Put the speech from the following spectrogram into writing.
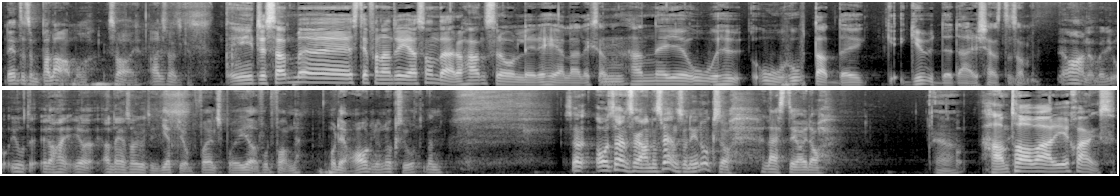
Det är inte som Palermo i Sverige, allsvenskan. Det är intressant med Stefan Andreasson där och hans roll i det hela. Liksom. Mm. Han är ju ohotad gud där känns det som. Ja, han har väl gjort, eller han, ja, Andreas har gjort ett jättejobb för Elfsborg och gör fortfarande. Och det har Haglund också gjort. Men... Sen, och sen så är Anders Svensson in också, läste jag idag. Ja. Han tar varje chans.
